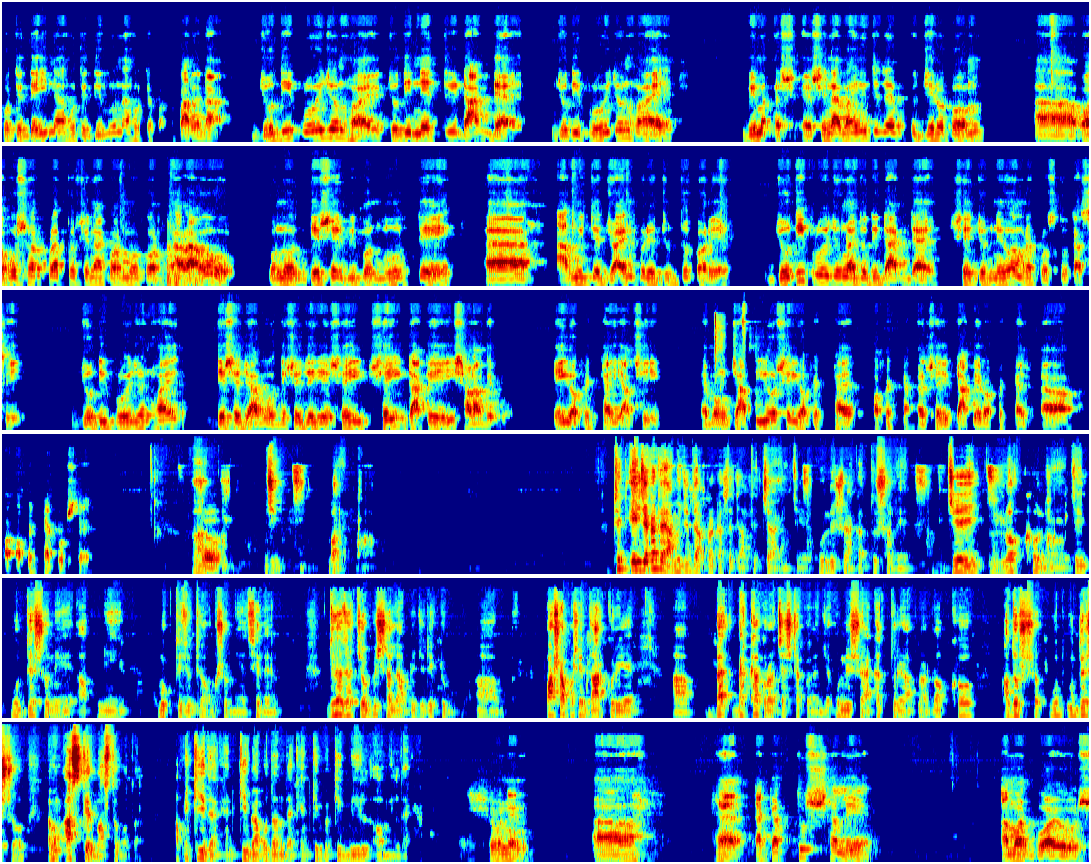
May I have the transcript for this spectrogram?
হতে দেই না, হতে দিব না, হতে পারে না। যদি প্রয়োজন হয়, যদি নেত্রী ডাক দেয় যদি প্রয়োজন হয় সেনাবাহিনীতে যেরকম অবসরপ্রাপ্ত সেনা কর্মকর্তারাও কোন দেশের বিপদ মুহূর্তে আর্মিতে জয়েন করে যুদ্ধ করে, যদি প্রয়োজন হয়, যদি ডাক দেয়, সেজন্যও আমরা প্রস্তুত আছি। যদি প্রয়োজন হয়, দেশে যাব, দেশে যেয়ে সেই সেই ডাকেই সাড়া দেব। এই অপেক্ষায় আছি। এবং জাতীয় সেই অপেক্ষায় অপেক্ষা সেই ডাকের অপেক্ষায় অপেক্ষা করছে। তো জি বলেন। ঠিক এই জায়গাটায় আমি যদি আপনার কাছে জানতে চাই যে উনিশশো একাত্তর সালে যেই লক্ষ্য নিয়ে যেই উদ্দেশ্য নিয়ে আপনি মুক্তিযুদ্ধে অংশ নিয়েছিলেন দুই হাজার চব্বিশ সালে আপনি যদি একটু আহ, পাশাপাশি দাঁড় করিয়ে ব্যাখ্যা করার চেষ্টা করেন যে উনিশশো একাত্তরে আপনার লক্ষ্য, আদর্শ, উদ- উদ্দেশ্য এবং আজকের বাস্তবতা। আপনি কি দেখেন? কি ব্যবধান দেখেন কিংবা কি মিল, অমিল দেখেন? শোনেন হ্যাঁ একাত্তর সালে আমার বয়স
